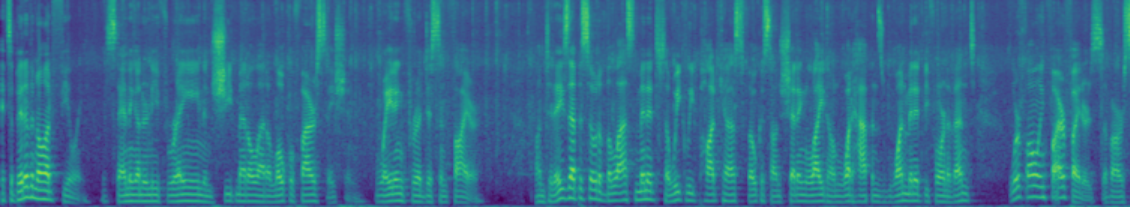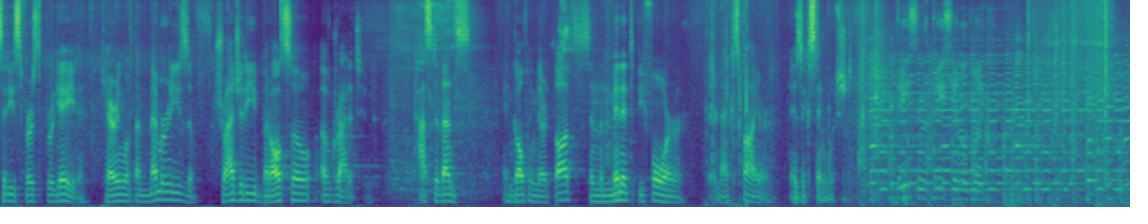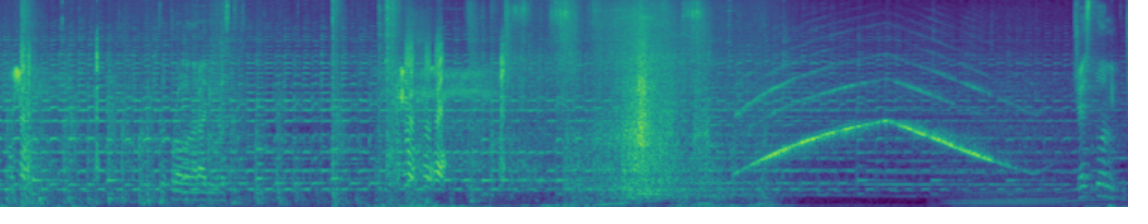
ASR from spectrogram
It's a bit of an odd feeling, standing underneath rain and sheet metal at a local fire station, waiting for a distant fire. On today's episode of The Last Minute, a weekly podcast focused on shedding light on what happens one minute before an event, we're following firefighters of our city's 1st Brigade, carrying with them memories of tragedy but also of gratitude, past events, engulfing their thoughts in the minute before their next fire is extinguished.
